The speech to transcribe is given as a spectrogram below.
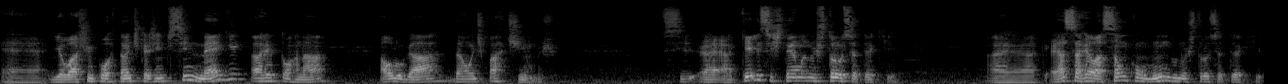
É, e eu acho importante que a gente se negue a retornar ao lugar da onde partimos. Se, é, aquele sistema nos trouxe até aqui. É, essa relação com o mundo nos trouxe até aqui.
